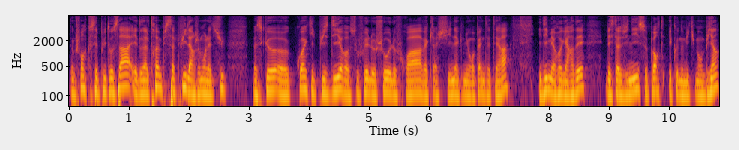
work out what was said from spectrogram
Donc je pense que c'est plutôt ça, et Donald Trump s'appuie largement là-dessus, parce que euh, quoi qu'il puisse dire, souffler le chaud et le froid avec la Chine, avec l'Union Européenne, etc., il dit, mais regardez, les États-Unis se portent économiquement bien,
